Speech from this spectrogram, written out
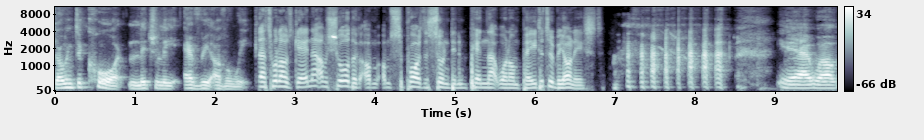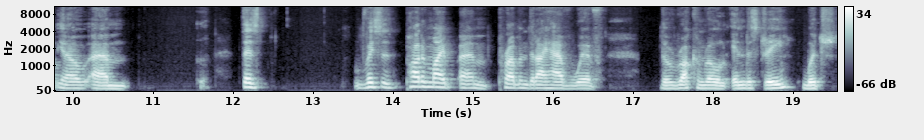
going to court literally every other week. That's what I was getting at. I'm sure that I'm, I'm surprised the Sun didn't pin that one on Peter, to be honest. yeah, well, you know, um, there's this is part of my um, problem that I have with the rock and roll industry, which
